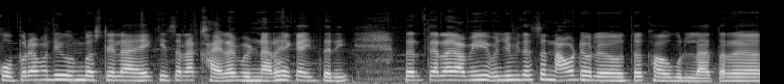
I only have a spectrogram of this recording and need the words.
कोपऱ्यामध्ये येऊन बसलेला आहे की चला खायला मिळणार आहे काहीतरी. तर त्याला आम्ही म्हणजे मी त्याचं नाव ठेवलं होतं खाऊगुल्ला तर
